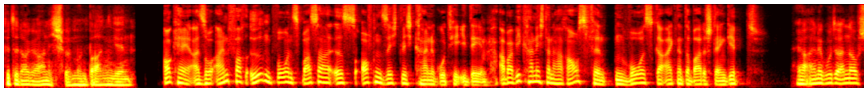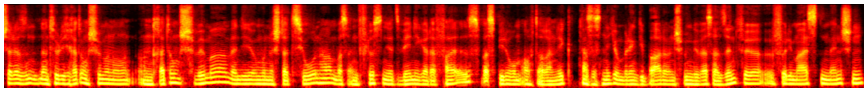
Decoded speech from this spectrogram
bitte da gar nicht schwimmen und baden gehen. Okay, also einfach irgendwo ins Wasser ist offensichtlich keine gute Idee. Aber wie kann ich denn herausfinden, wo es geeignete Badestellen gibt? Ja, eine gute Anlaufstelle sind natürlich Rettungsschwimmer und, Rettungsschwimmer, wenn die irgendwo eine Station haben, was an Flüssen jetzt weniger der Fall ist, was wiederum auch daran liegt, dass es nicht unbedingt die Bade- und Schwimmgewässer sind für, für die meisten Menschen.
